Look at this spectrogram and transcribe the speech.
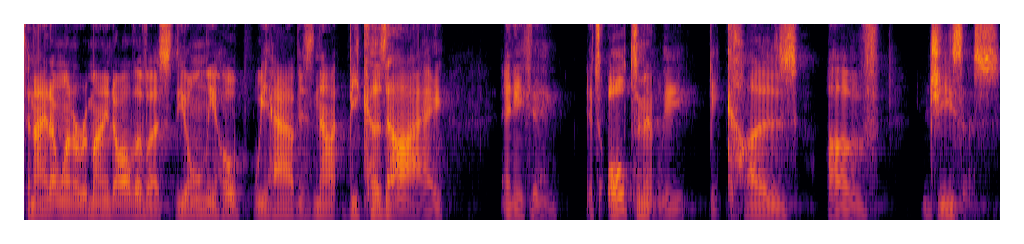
Tonight, I want to remind all of us the only hope we have is not because I anything, it's ultimately because of Jesus.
